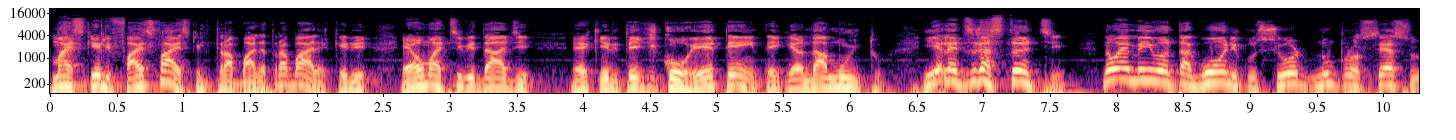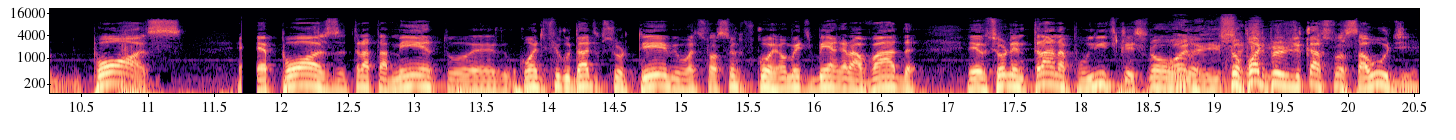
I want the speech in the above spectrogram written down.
Mas que ele faz, faz, que ele trabalha, trabalha, que ele é uma atividade é, que ele tem que correr, tem, tem que andar muito. E ela é desgastante. Não é meio antagônico o senhor num processo pós é, pós-tratamento, é, com a dificuldade que o senhor teve, uma situação que ficou realmente bem agravada, é, o senhor entrar na política, isso não, Olha, isso, não pode que, prejudicar a sua saúde?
